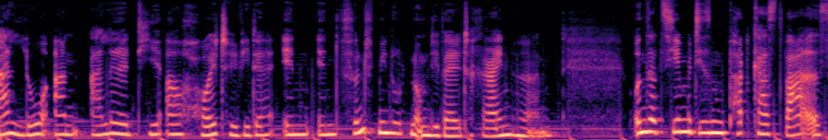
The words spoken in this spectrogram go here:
Hallo an alle, die auch heute wieder in, in fünf Minuten um die Welt reinhören. Unser Ziel mit diesem Podcast war es,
